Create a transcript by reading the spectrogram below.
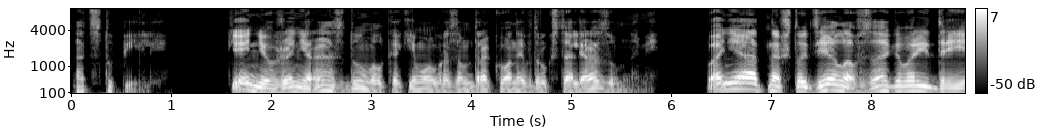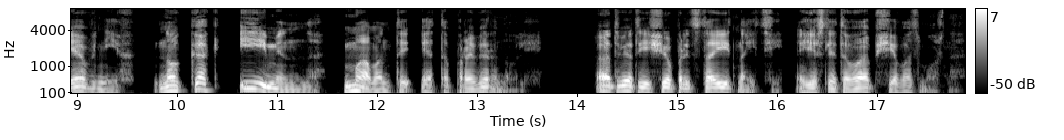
отступили. Кенни уже не раз думал, каким образом драконы вдруг стали разумными. Понятно, что дело в заговоре древних, но как именно мамонты это провернули? Ответ еще предстоит найти, если это вообще возможно.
